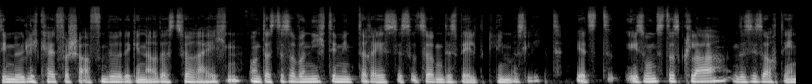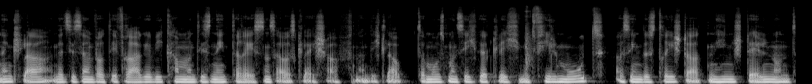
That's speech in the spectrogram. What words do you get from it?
die Möglichkeit verschaffen würde, genau das zu erreichen und dass das aber nicht im Interesse sozusagen des Weltklimas liegt. Jetzt ist uns das klar, das ist auch denen klar und jetzt ist einfach die Frage, wie kann man diesen Interessensausgleich schaffen und ich glaube, da muss man sich wirklich mit viel Mut als Industriestaaten hinstellen und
